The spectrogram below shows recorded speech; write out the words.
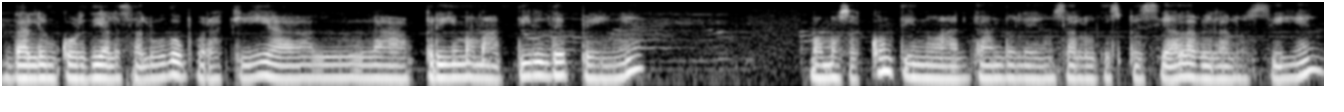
darle un cordial saludo por aquí a la prima Matilde Peña, Vamos a continuar dándole un saludo especial a Bela Lucía,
